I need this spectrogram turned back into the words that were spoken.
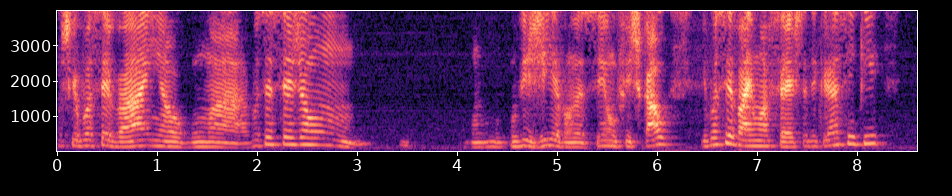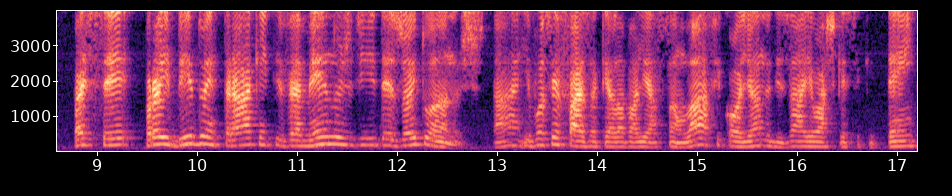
acho que você vai em alguma. Você seja um, um, um, vigia, vamos dizer assim, um fiscal, e você vai em uma festa de criança em que vai ser proibido entrar quem tiver menos de 18 anos, tá? E você faz aquela avaliação lá, fica olhando e diz, ah, eu acho que esse aqui tem,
